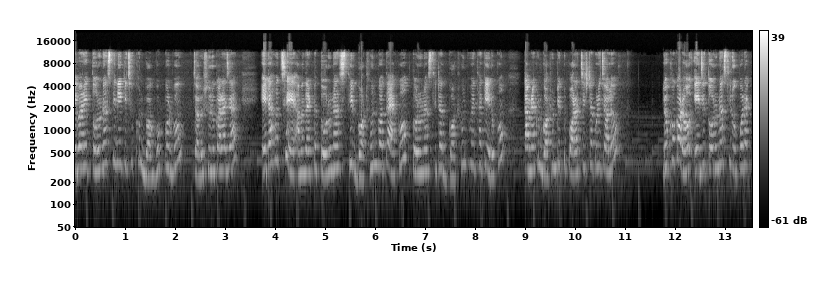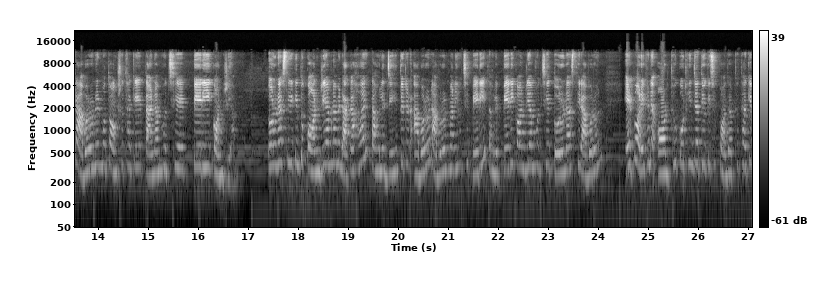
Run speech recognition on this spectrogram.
এবারে তরুণাস্থি নিয়ে কিছুক্ষণ বকবক করব। চলো শুরু করা যাক। এটা হচ্ছে আমাদের একটা তরুণাস্থির গঠনগত একক তরুণাস্থিটা গঠন হয়ে থাকে এরকম। তা আমরা এখন গঠনটা একটু পড়ার চেষ্টা করি, চলো। লক্ষ্য করো, এই যে তরুণাস্থির উপরে একটা আবরণের মতো অংশ থাকে, তার নাম হচ্ছে পেরিকন্ড্রিয়াম। তরুণাস্থিকে কিন্তু কন্ড্রিয়াম নামে ডাকা হয়। তাহলে যেহেতু এটার আবরণ আবরণ মানে হচ্ছে পেরি, তাহলে পেরিকন্ড্রিয়াম হচ্ছে তরুণাস্থির আবরণ। এরপর এখানে অর্ধ কঠিন জাতীয় কিছু পদার্থ থাকে,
